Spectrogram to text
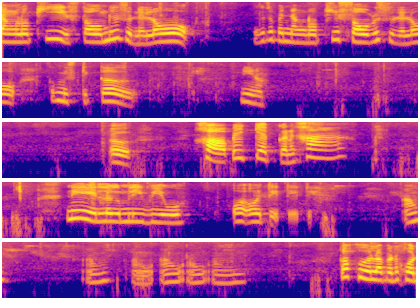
ยังลบที่โซมที่สุดในโลก นี่ก็จะเป็นยังลบที่โซมที่สุดในโลก ก็มีสติกเกอร์ นี่เนาะ เออ ขอไปเก็บก่อนนะคะนี่ลืมรีวิว โอ้ยโอ้ยติดติดติดเอาเอาเอาเอาเอาเอาก็คือเราเป็นคน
